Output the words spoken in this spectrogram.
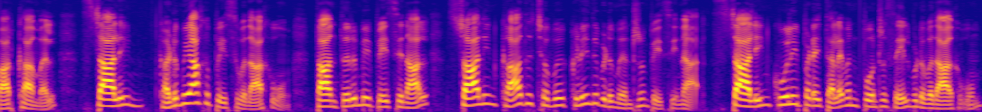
பார்க்காமல் ஸ்டாலின் கடுமையாக பேசுவதாகவும் தான் திரும்பி பேசினால் ஸ்டாலின் காது சவ்வு கிழிந்துவிடும் என்றும் பேசினார். ஸ்டாலின் கூலிப்படை தலைவன் போன்று செயல்படுவதாகவும்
